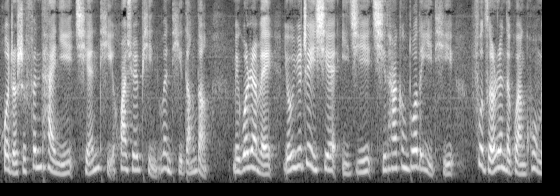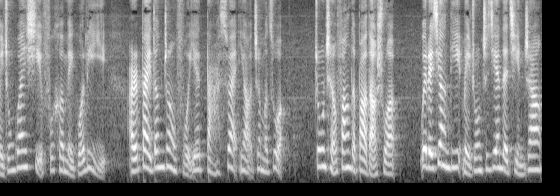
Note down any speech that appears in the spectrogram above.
或者是芬太尼潜体化学品问题等等。美国认为，由于这些以及其他更多的议题，负责任的管控美中关系符合美国利益。而拜登政府也打算要这么做。中成方的报道说，为了降低美中之间的紧张，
